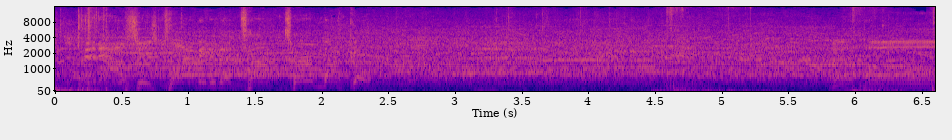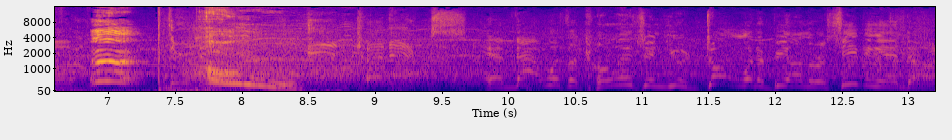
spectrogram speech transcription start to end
And now she's climbing to the top turnbuckle. Uh-oh. Oh! Connects. And that was a collision you don't want to be on the receiving end of.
